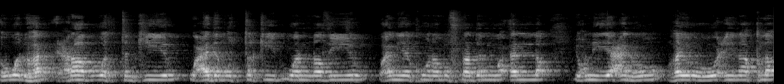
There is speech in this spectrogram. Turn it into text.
أولها الإعراب والتنكير وعدم التركيب والنظير وأن يكون مفردا وألا يغني عنه غيره عين أقل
